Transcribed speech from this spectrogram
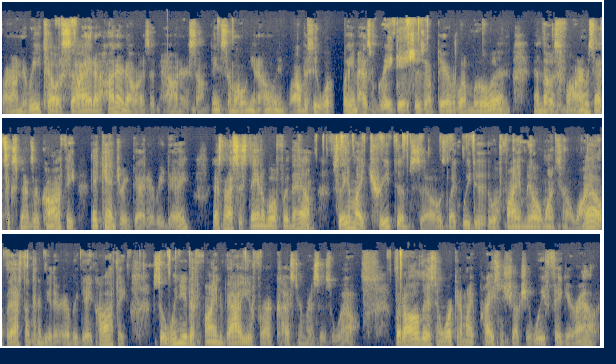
or on the retail side, hundred dollars a pound or something. Some, you know, obviously Willem has some great geishas up there with La Mula and, and those farms. That's expensive coffee. They can't drink that every day. That's not sustainable for them. So they might treat themselves like we do a fine meal once in a while, but that's not going to be their everyday coffee. So we need to find value for our customers as well. But all this and working on my pricing structure, we figure out.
